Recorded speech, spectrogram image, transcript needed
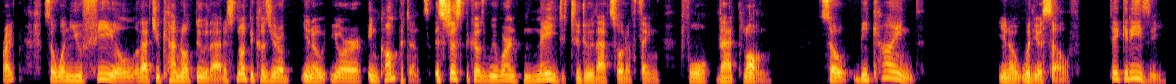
right? So when you feel that you cannot do that, it's not because you're, you know, you're incompetent. It's just because we weren't made to do that sort of thing for that long. So be kind, you know, with yourself. Take it easy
